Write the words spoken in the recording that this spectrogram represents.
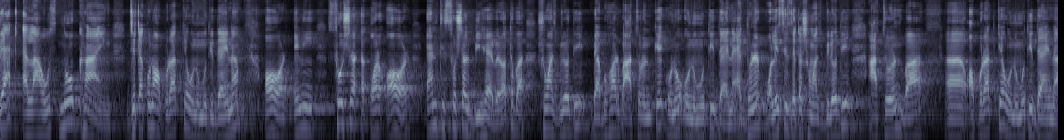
that allows no crime যেটা কোনো অপরাধকে অনুমতি দেয় না or any social or or anti social behaviour অথবা সমাজবিরোধী ব্যবহার বা আচরণকে কোনো অনুমতি দেয় না। এক ধরনের পলিসি যেটা সমাজবিরোধী আচরণ বা অপরাধকে অনুমতি দেয় না।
